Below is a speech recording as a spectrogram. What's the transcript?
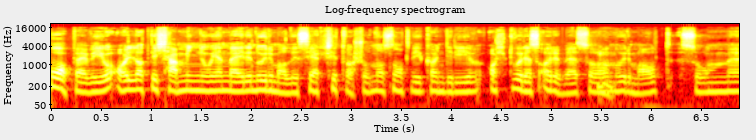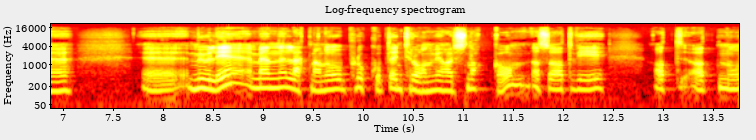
håper vi jo alle at vi kommer inn nå i en mer normalisert situasjon, og sånn at vi kan drive alt vårt arbeid så mm. normalt som uh, uh, mulig. Men la meg nå plukke opp den tråden vi har snakka om. altså at vi, at, at, no,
